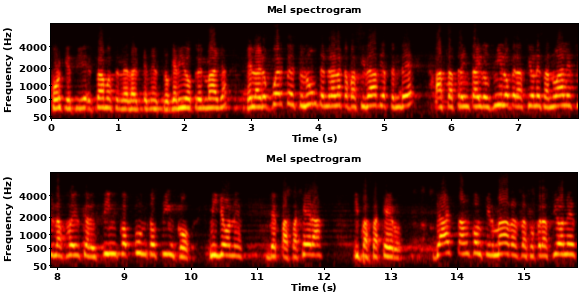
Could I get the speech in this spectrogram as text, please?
porque si estamos en, nuestro querido Tren Maya, el aeropuerto de Tulum tendrá la capacidad de atender hasta 32 mil operaciones anuales y una afluencia de 5.5 millones de pasajeras y pasajeros. Ya están confirmadas las operaciones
